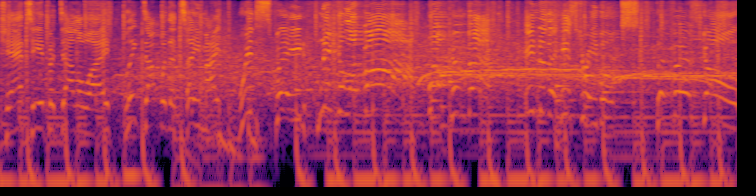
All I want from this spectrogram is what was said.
Chance here for Dalloway. Linked up with a teammate with speed. Nicola Barr! Welcome back into the history books. The first goal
